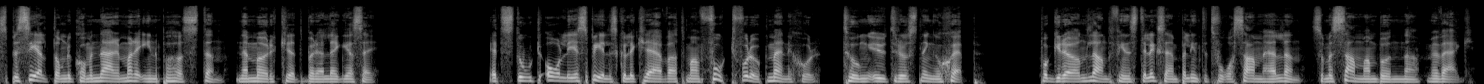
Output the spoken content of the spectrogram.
Speciellt om du kommer närmare in på hösten när mörkret börjar lägga sig. Ett stort oljespill skulle kräva att man fort får upp människor, tung utrustning och skepp. På Grönland finns till exempel inte två samhällen som är sammanbundna med väg.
